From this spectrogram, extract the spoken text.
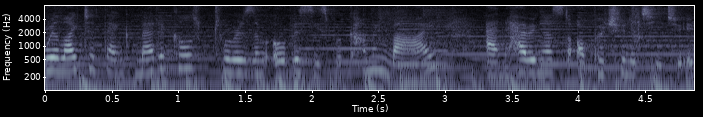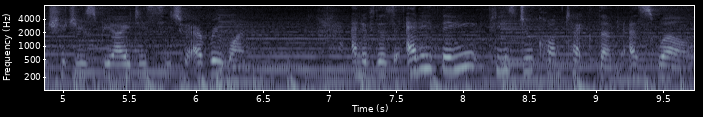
We'd like to thank Medical Tourism Overseas for coming by and having us the opportunity to introduce BIDC to everyone. And if there's anything, please do contact them as well.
